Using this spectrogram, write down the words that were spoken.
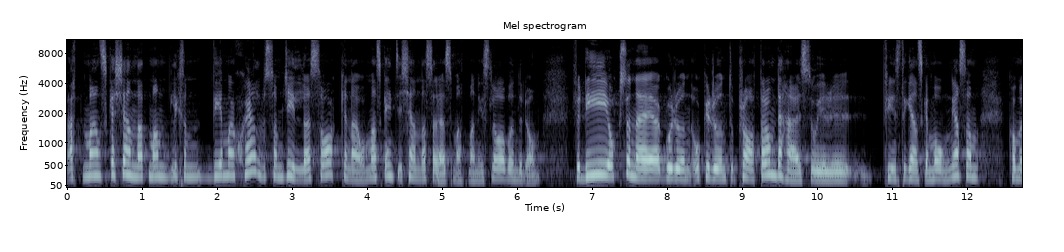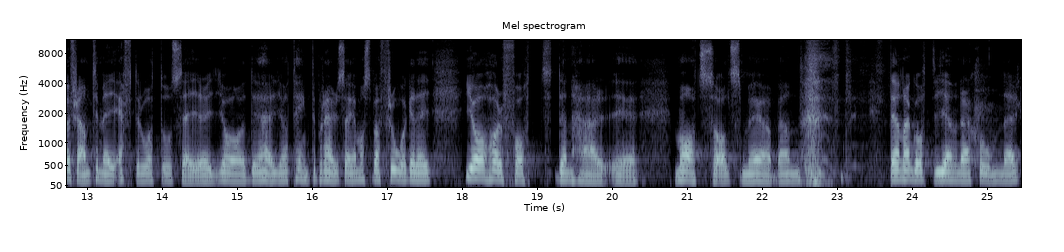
att man ska känna att man liksom, det är man själv som gillar sakerna och man ska inte känna så som att man är slav under dem. För det är också när jag går runt, åker runt och pratar om det här så det, finns det ganska många som kommer fram till mig efteråt och säger ja, det här, jag tänkte på det här, så jag måste bara fråga dig. Jag har fått den här eh, matsalsmöbeln Den har gått i generationer.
